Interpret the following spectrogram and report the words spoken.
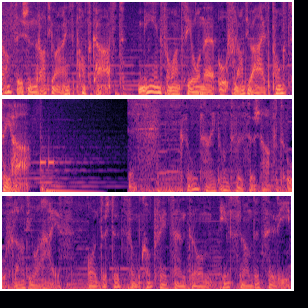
Das ist ein Radio 1 Podcast. Mehr Informationen auf radio1.ch. Gesundheit und Wissenschaft auf Radio 1. Unterstützt vom Kopfwehzentrum Irlande Zürich.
